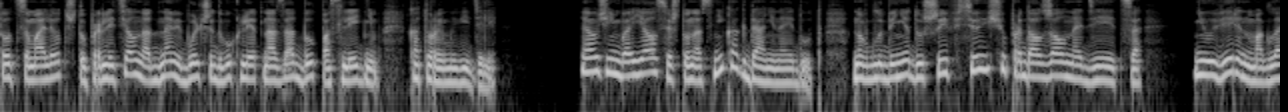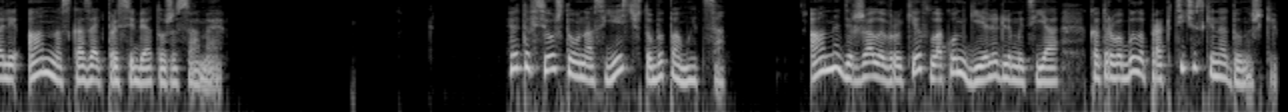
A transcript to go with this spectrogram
Тот самолет, что пролетел над нами больше двух лет назад, был последним, который мы видели. Я очень боялся, что нас никогда не найдут, но в глубине души все еще продолжал надеяться. Не уверен, могла ли Анна сказать про себя то же самое. Это все, что у нас есть, чтобы помыться. Анна держала в руке флакон геля для мытья, которого было практически на донышке.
